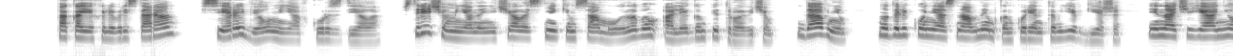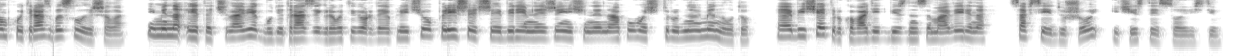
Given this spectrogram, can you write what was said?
Пока ехали в ресторан, Серый вел меня в курс дела. Встреча у меня намечалась с неким Самойловым Олегом Петровичем, давним, но далеко не основным конкурентом Евгеши, иначе я о нем хоть раз бы слышала. Именно этот человек будет разыгрывать твердое плечо, пришедшее беременной женщиной на помощь в трудную минуту, и обещать руководить бизнесом уверенно, со всей душой и чистой совестью.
